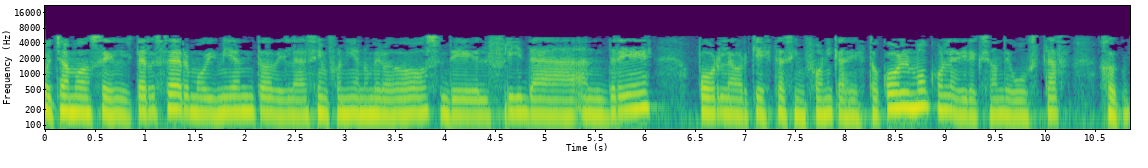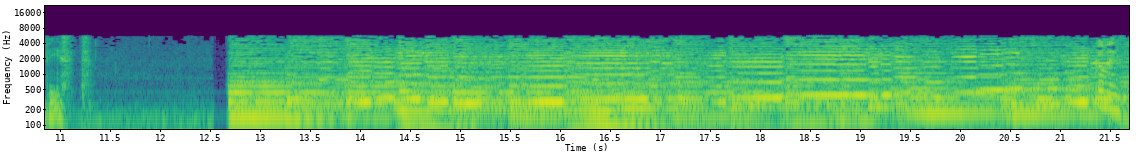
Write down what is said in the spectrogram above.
Escuchamos el tercer movimiento de la Sinfonía número 2 del Frida André por la Orquesta Sinfónica de Estocolmo con la dirección de Gustav Högvist.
